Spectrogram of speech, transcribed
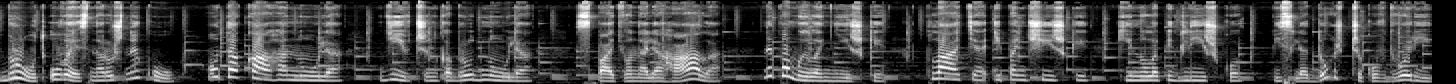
бруд увесь на рушнику. Отака Гануля, дівчинка бруднуля. Спать вона лягала, не помила ніжки, плаття і панчішки кинула під ліжко. Після дощику в дворі.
